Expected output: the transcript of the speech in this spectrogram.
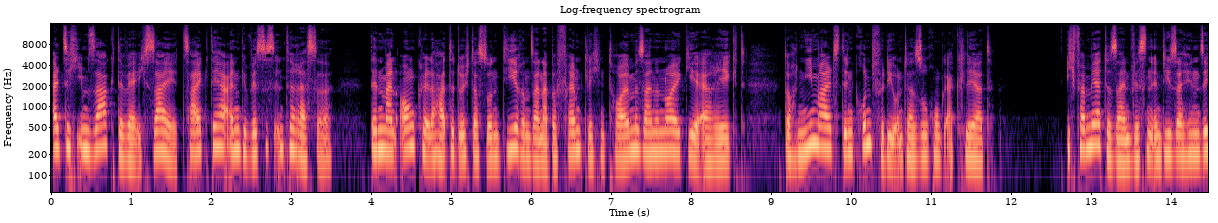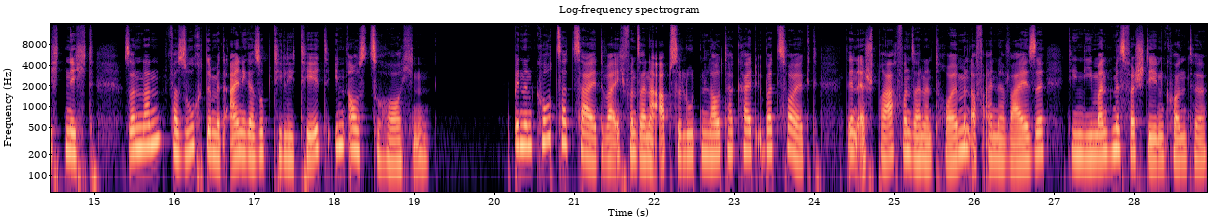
Als ich ihm sagte, wer ich sei, zeigte er ein gewisses Interesse, denn mein Onkel hatte durch das Sondieren seiner befremdlichen Träume seine Neugier erregt, doch niemals den Grund für die Untersuchung erklärt. Ich vermehrte sein Wissen in dieser Hinsicht nicht, sondern versuchte mit einiger Subtilität, ihn auszuhorchen. Binnen kurzer Zeit war ich von seiner absoluten Lauterkeit überzeugt, denn er sprach von seinen Träumen auf eine Weise, die niemand missverstehen konnte.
